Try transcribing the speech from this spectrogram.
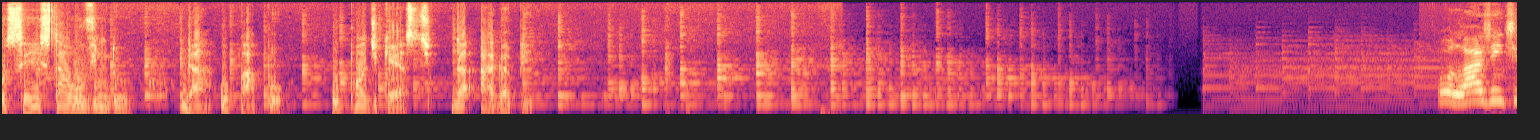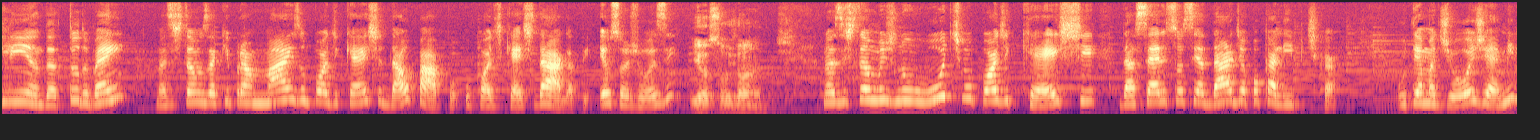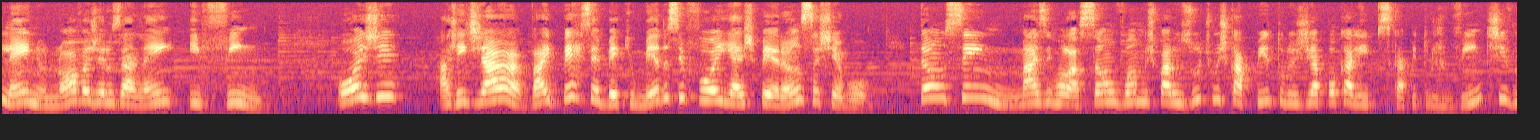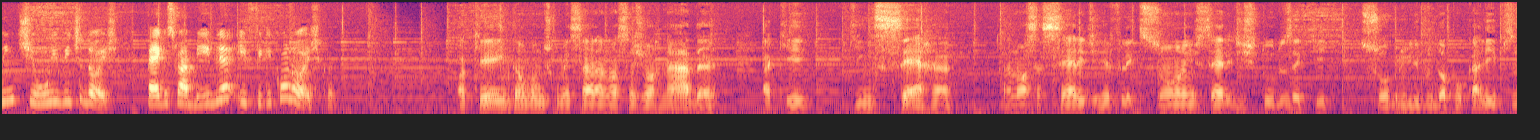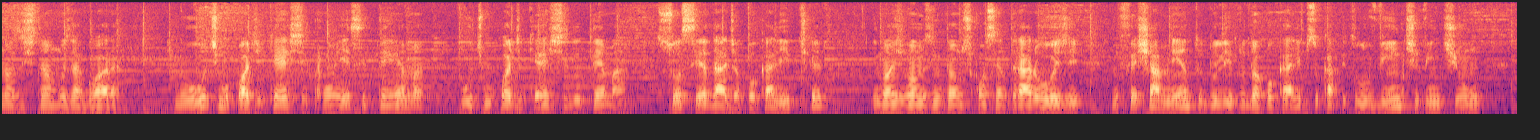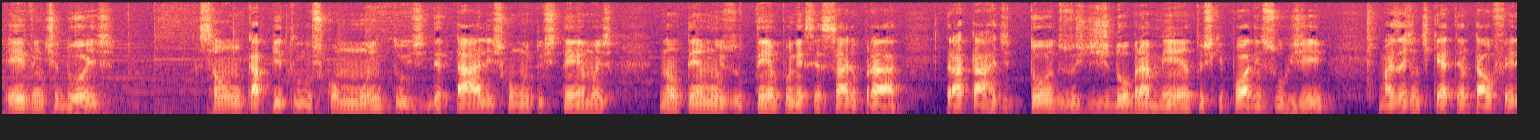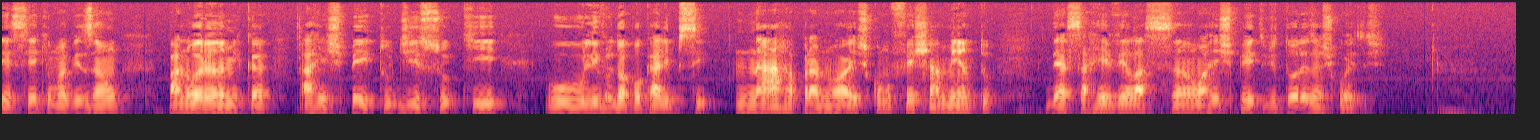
Você está ouvindo Da o Papo, o podcast da Agape. Olá, gente linda, tudo bem? Nós estamos aqui para mais um podcast da o Papo, o podcast da Agape. Eu sou Josi. E eu sou o Jonas. Nós estamos no último podcast da série Sociedade Apocalíptica. O tema de hoje é Milênio, Nova Jerusalém e Fim. Hoje a gente já vai perceber que o medo se foi e a esperança chegou. Então, sem mais enrolação, vamos para os últimos capítulos de Apocalipse, capítulos 20, 21 e 22. Pegue sua Bíblia e fique conosco. Ok, então vamos começar a nossa jornada aqui que encerra a nossa série de reflexões, série de estudos aqui sobre o livro do Apocalipse. Nós estamos agora no último podcast com esse tema, o último podcast do tema Sociedade Apocalíptica, e nós vamos então nos concentrar hoje no fechamento do livro do Apocalipse, o capítulo 20, 21 e 22. São capítulos com muitos detalhes, com muitos temas. Não temos o tempo necessário para tratar de todos os desdobramentos que podem surgir, mas a gente quer tentar oferecer aqui uma visão panorâmica a respeito disso que o livro do Apocalipse narra para nós como fechamento dessa revelação a respeito de todas as coisas.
